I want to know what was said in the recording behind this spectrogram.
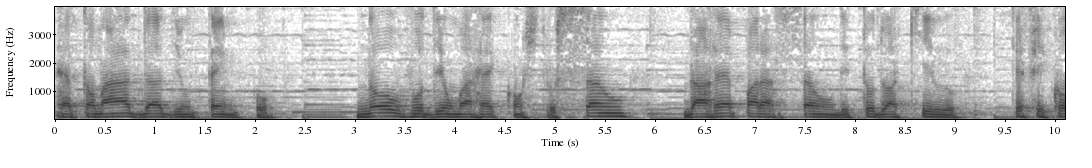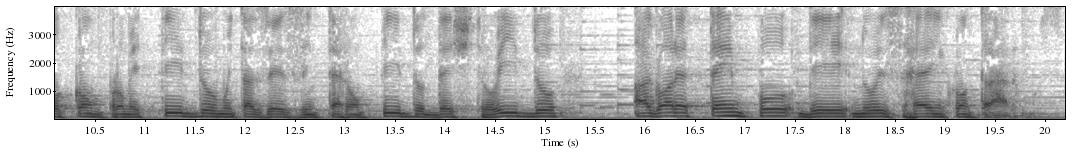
Retomada de um tempo novo, de uma reconstrução, da reparação de tudo aquilo que ficou comprometido, muitas vezes interrompido, destruído. Agora é tempo de nos reencontrarmos.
